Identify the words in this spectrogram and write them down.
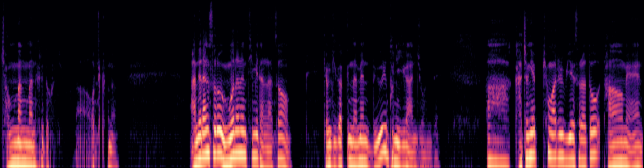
정막만 흐르더군요. 아, 어떡하나. 아내랑 서로 응원하는 팀이 달라서 경기가 끝나면 늘 분위기가 안 좋은데, 아, 가정의 평화를 위해서라도 다음엔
